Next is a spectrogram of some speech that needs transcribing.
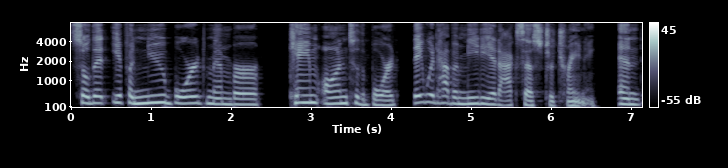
so that if a new board member came onto the board, they would have immediate access to training. And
